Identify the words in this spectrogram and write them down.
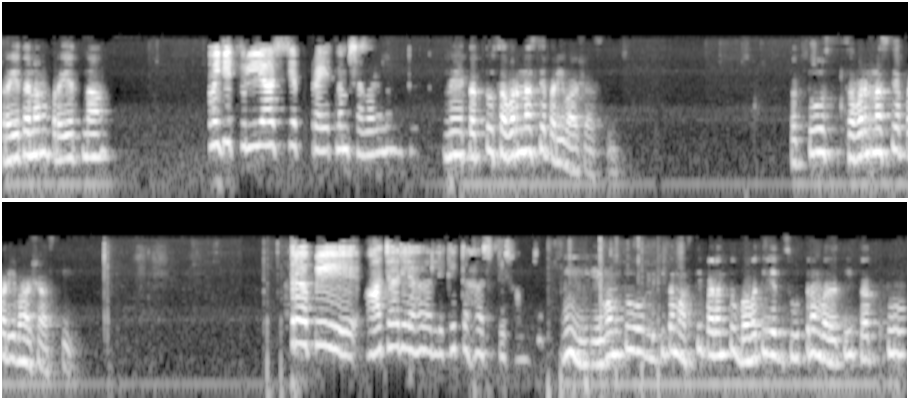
प्रयतनं प्रयत्न। तुल्यस्य प्रयत्नं सवर्णं ने तत्तु सवर्णस्य परिभाषा अस्ति। तत्तु सवर्णस्य परिभाषा अस्ति। तत्रापि आचार्यः लिखितः अस्ति स्वामीजी। एवं तु लिखितम् अस्ति परन्तु भवती यत् सूत्रं वदति तत्तु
